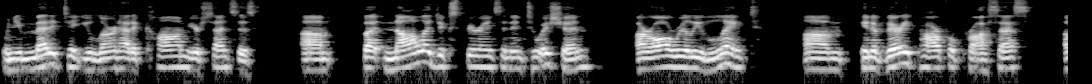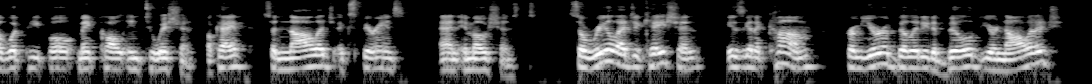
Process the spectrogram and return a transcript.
When you meditate, you learn how to calm your senses. Um, but knowledge, experience, and intuition are all really linked um, in a very powerful process of what people may call intuition. Okay. So, knowledge, experience, and emotions. So, real education is going to come from your ability to build your knowledge,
